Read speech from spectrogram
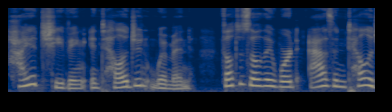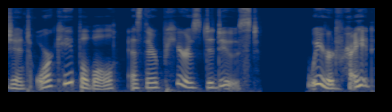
high achieving, intelligent women felt as though they weren't as intelligent or capable as their peers deduced. Weird, right?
